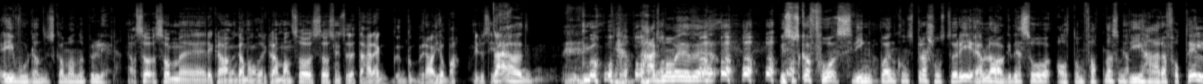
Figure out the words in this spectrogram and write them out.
i hvordan du skal manipulere. Ja, så Som eh, reklame, gammel reklamemann, så, så syns du dette her er bra jobba, vil du si? Nei, her må vi Hvis du skal få sving på en konspirasjonsteori og lage det så altomfattende som de her har fått til,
